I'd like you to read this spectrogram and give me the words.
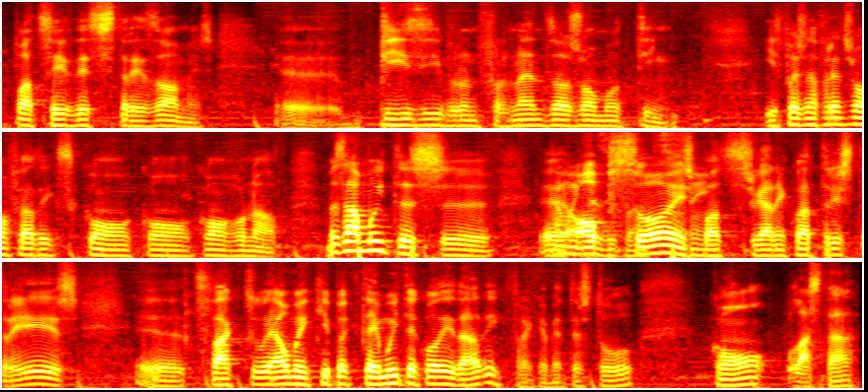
que pode sair desses três homens, uh, Pizzi, Bruno Fernandes ou João Moutinho e depois na frente João Félix com, com, com Ronaldo. Mas há muitas, uh, há muitas opções, pode-se jogar em 4-3-3. Uh, eh, de facto, é uma equipa que tem muita qualidade e que, francamente, estou com, lá está,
